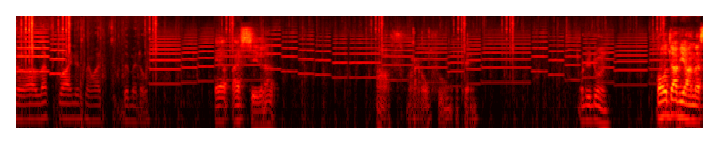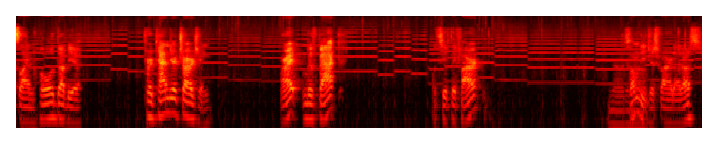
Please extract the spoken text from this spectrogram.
The uh, left line is now at the middle. Yep, I see that. Oh, fuck, awful, okay. What are you doing? Hold W on this line. Hold W. Pretend you're charging. Alright, move back. Let's see if they fire. No, Somebody not. just fired at us.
